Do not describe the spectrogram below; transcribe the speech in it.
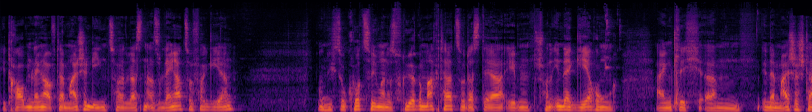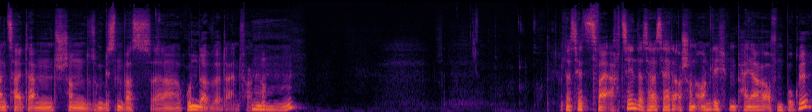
die Trauben länger auf der Maische liegen zu lassen, also länger zu vergären. Und nicht so kurz, wie man es früher gemacht hat, sodass der eben schon in der Gärung eigentlich ähm, in der Maischestandzeit dann schon so ein bisschen was äh, runder wird einfach. Ne? Das ist jetzt 2018, das heißt, er hat auch schon ordentlich ein paar Jahre auf dem Buckel.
